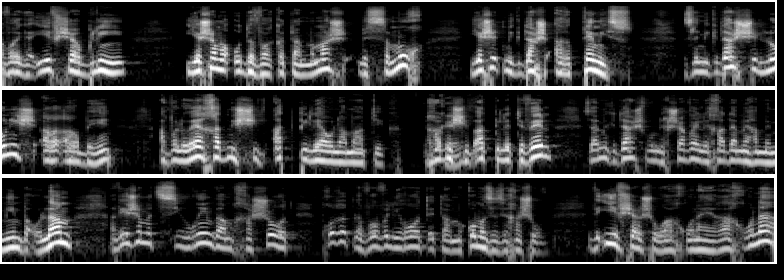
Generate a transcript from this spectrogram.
אבל רגע, אי אפשר בלי, יש שם עוד דבר קטן, ממש בסמוך יש את מקדש ארתמיס. זה מקדש שלא נשאר הרבה, אבל הוא היה אחד משבעת פילי העולם העתיק. אחד אוקיי. משבעת פילי תבל, זה היה מקדש והוא נחשב על אחד המהממים בעולם, אבל יש שם ציורים והמחשות, בכל זאת לבוא ולראות את המקום הזה זה חשוב. ואי אפשר שורה אחרונה, הערה אחרונה,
